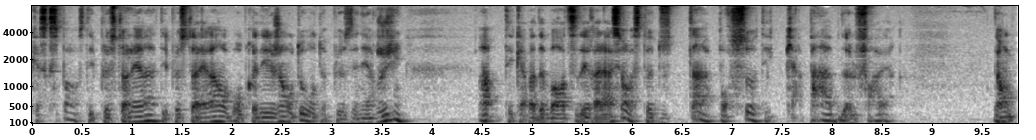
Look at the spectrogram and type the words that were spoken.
qu'est-ce qui se passe? Tu es plus tolérant, tu es plus tolérant auprès des gens autour, tu as plus d'énergie. Ah, tu es capable de bâtir des relations parce que tu as du temps pour ça, tu es capable de le faire. Donc,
